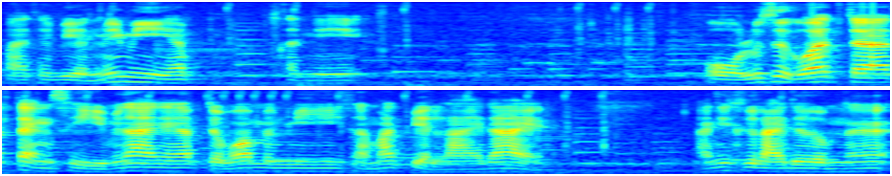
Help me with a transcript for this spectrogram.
ป้ายทะเบียนไม่มีครับ คันนี้ โอ้ รู้สึกว่าจะแต่งสีไม่ได้นะครับ แต่ว่ามันมีสามารถเปลี่ยนลายได้ อันนี้คือลายเดิมนะฮะ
